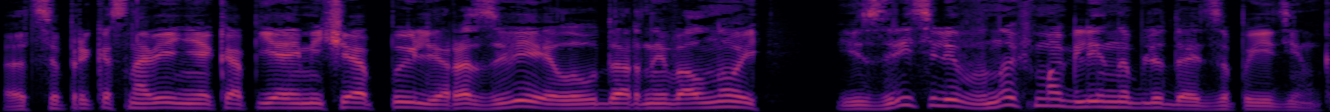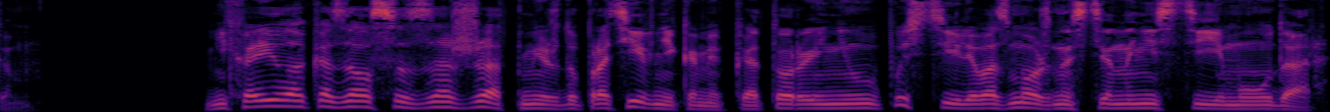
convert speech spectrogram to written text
От соприкосновения копья и меча пыль развеяла ударной волной, и зрители вновь могли наблюдать за поединком. Михаил оказался зажат между противниками, которые не упустили возможности нанести ему удар.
